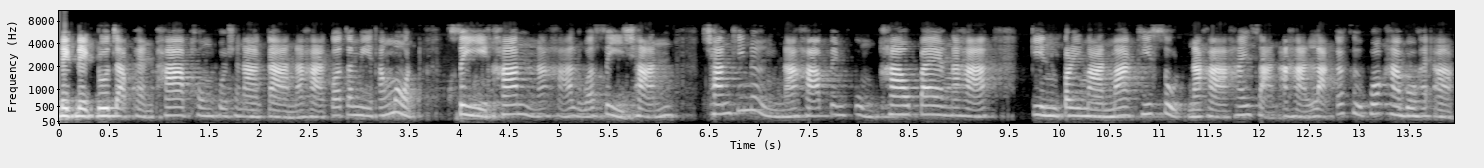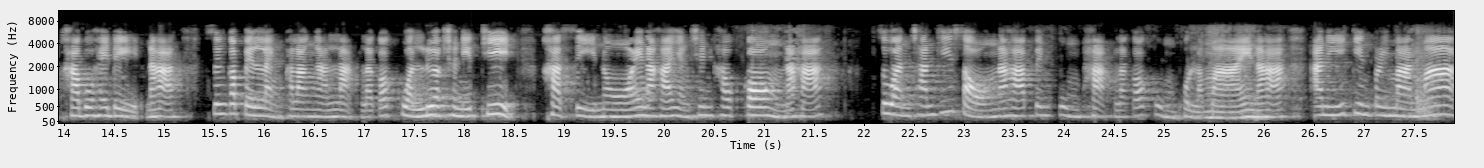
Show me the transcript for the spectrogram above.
เด็กๆดูจากแผนภาพธงโภชนาการนะคะ ก็จะมีทั้งหมด 4 ขั้นนะคะ หรือว่า 4 ชั้น ชั้นที่1นะคะเป็นกลุ่มข้าวแป้งนะคะ กินปริมาณมากที่สุดนะคะ ให้สารอาหารหลักก็คือพวกคาร์โบไฮอ่าคาร์โบไฮเดรตนะคะ ซึ่งก็เป็นแหล่งพลังงานหลัก แล้วก็ควรเลือกชนิดที่ขัดสีน้อยนะคะ อย่างเช่นข้าวกล้องนะคะ ส่วนชั้นที่2นะคะ เป็นกลุ่มผักแล้วก็กลุ่มผลไม้นะคะ อันนี้กินปริมาณมาก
